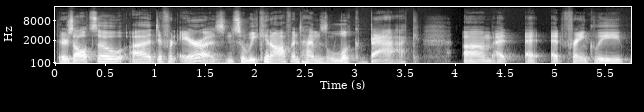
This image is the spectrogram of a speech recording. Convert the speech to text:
There's also uh, different eras and so we can oftentimes look back um, at, at, at frankly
